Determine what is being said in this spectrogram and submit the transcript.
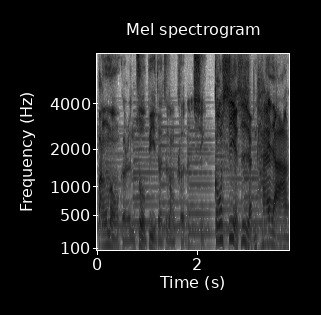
帮某个人作弊的这种可能性。公司也是人开的啊，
